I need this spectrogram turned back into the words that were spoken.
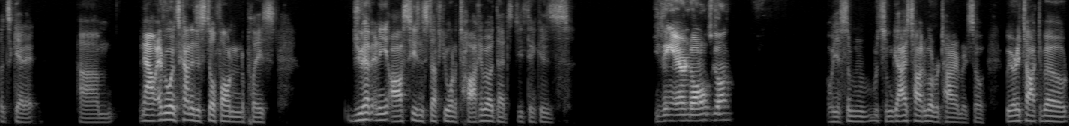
Let's get it. Um, now everyone's kind of just still falling into place. Do you have any off-season stuff you want to talk about that you think is You think Aaron Donald's gone? oh yeah, some some guys talking about retirement. So we already talked about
